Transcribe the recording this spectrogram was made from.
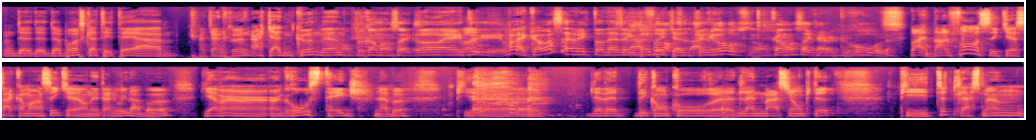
de, de, de brosse quand t'étais à, À Cancun. à Cancun, man. On peut commencer avec ça. Ouais, tu- ouais, commence avec ton la anecdote force, de c'est la Cancun. grosse. On commence avec un gros, là. Ben, dans le fond, c'est que ça a commencé qu'on est arrivé là-bas, puis il y avait un, un gros stage là-bas, puis euh, il y avait des concours, euh, de l'animation, puis tout. Puis toute la semaine,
